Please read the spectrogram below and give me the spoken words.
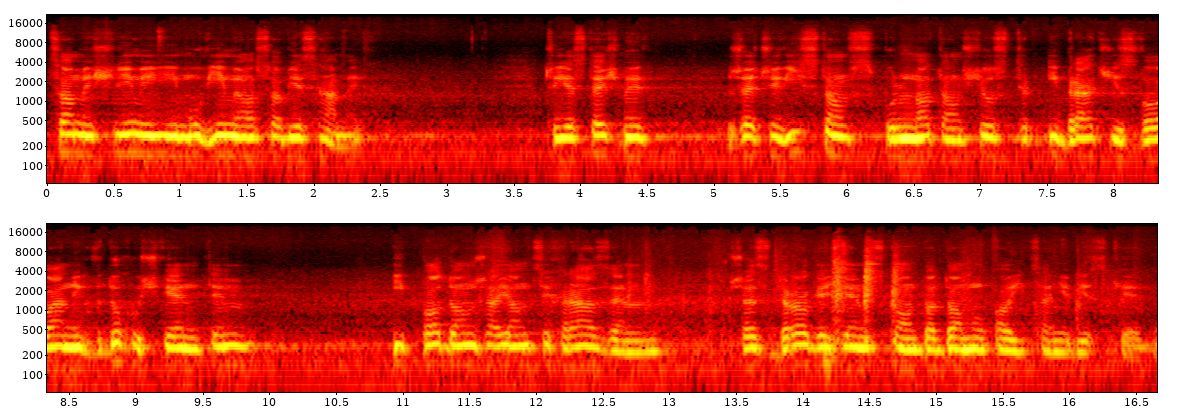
Co myślimy i mówimy o sobie samych? Czy jesteśmy rzeczywistą wspólnotą sióstr i braci zwołanych w Duchu Świętym i podążających razem przez drogę ziemską do domu Ojca Niebieskiego?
